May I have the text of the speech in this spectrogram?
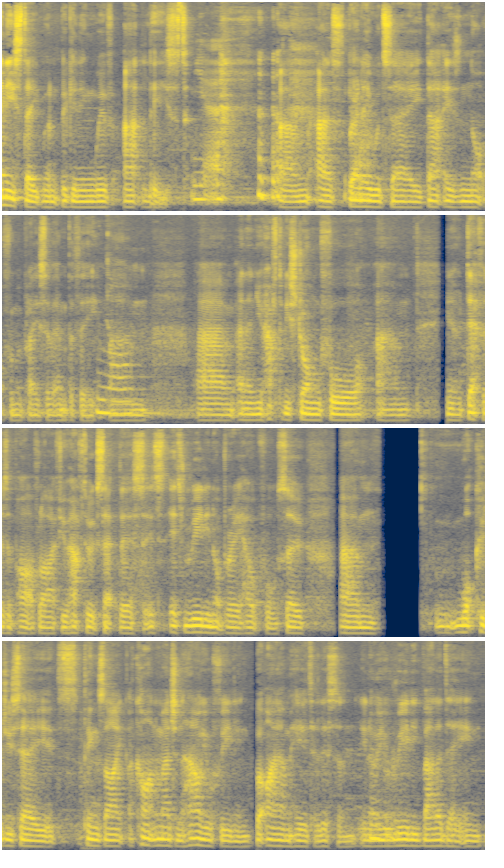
any statement beginning with at least yeah um, as Brené would say, that is not from a place of empathy. No. Um, um, and then you have to be strong for, um, you know, death is a part of life. You have to accept this. It's it's really not very helpful. So, um, what could you say? It's things like I can't imagine how you're feeling, but I am here to listen. You know, you're really validating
